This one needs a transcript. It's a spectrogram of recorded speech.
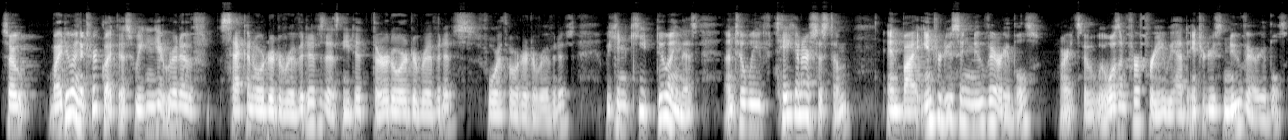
So by doing a trick like this, we can get rid of second order derivatives as needed, third order derivatives, fourth order derivatives. We can keep doing this until we've taken our system and by introducing new variables, all right, so it wasn't for free, we had to introduce new variables.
